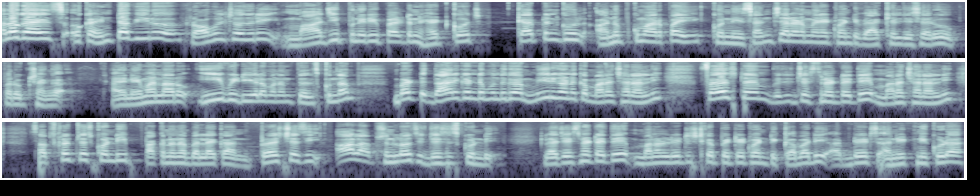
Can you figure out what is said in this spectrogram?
హలో గైస్ ఒక ఇంటర్వ్యూలో రాహుల్ చౌదరి మాజీ Puneri Paltan head coach captain cool Anoop కుమార్పై కొన్ని సంచలనమైనటువంటి వ్యాఖ్యలు చేశారు పరోక్షంగా. ఆయన ఏమన్నారో? ఈ వీడియోలో మనం తెలుసుకుందాం. బట్ దానికంటే ముందుగా మీరు కనుక మన ఛానల్ని ఫస్ట్ టైం విజిట్ చేస్తున్నట్టయితే మన ఛానల్ని సబ్స్క్రైబ్ చేసుకోండి. పక్కనున్న బెల్లైకాన్ ప్రెస్ చేసి ఆల్ ఆప్షన్లో సెట్ చేసేసుకోండి. ఇలా చేసినట్టయితే మనం లేటెస్ట్గా పెట్టేటువంటి కబడ్డీ అప్డేట్స్ అన్నింటినీ కూడా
